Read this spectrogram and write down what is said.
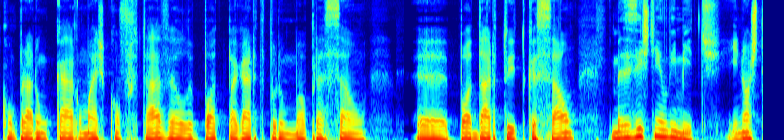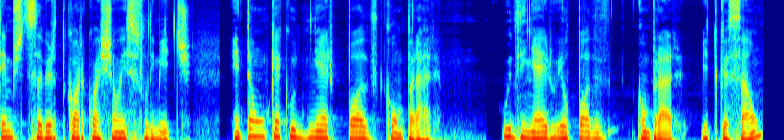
comprar um carro mais confortável, pode pagar-te por uma operação uh, pode dar-te educação, mas existem limites e nós temos de saber de cor quais são esses limites. Então, o que é que o dinheiro pode comprar? O dinheiro ele pode comprar educação,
